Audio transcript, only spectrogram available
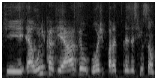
que é a única viável hoje para a desextinção.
